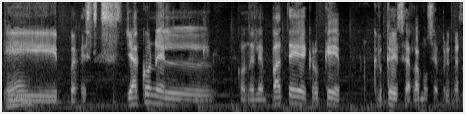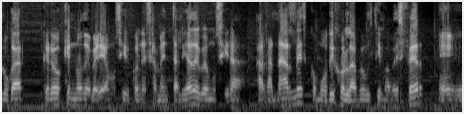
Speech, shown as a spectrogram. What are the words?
¿Qué? Y pues ya con el, con el empate, creo que creo que cerramos en primer lugar. Creo que no deberíamos ir con esa mentalidad, debemos ir a, a ganarles, como dijo la última vez Fer. Eh,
